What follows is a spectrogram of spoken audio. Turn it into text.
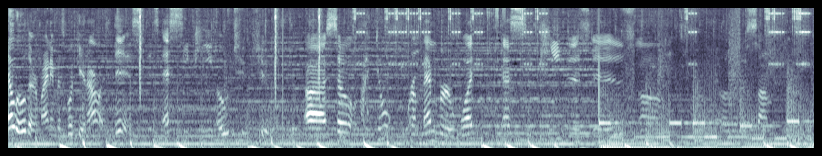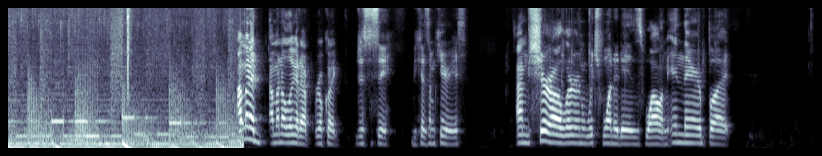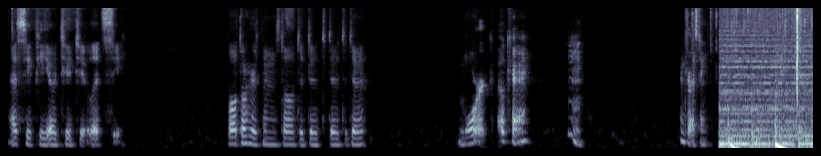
Hello there, my name is Wookie and. This is SCP-022. Uh, so I don't remember what SCP this is. Um, some... I'm gonna I'm gonna look it up real quick just to see because I'm curious. I'm sure I'll learn which one it is while I'm in there, but SCP-022. Let's see. Voltor has been installed. Da, da, da, da, da. Morgue. Okay. Hmm. Interesting.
